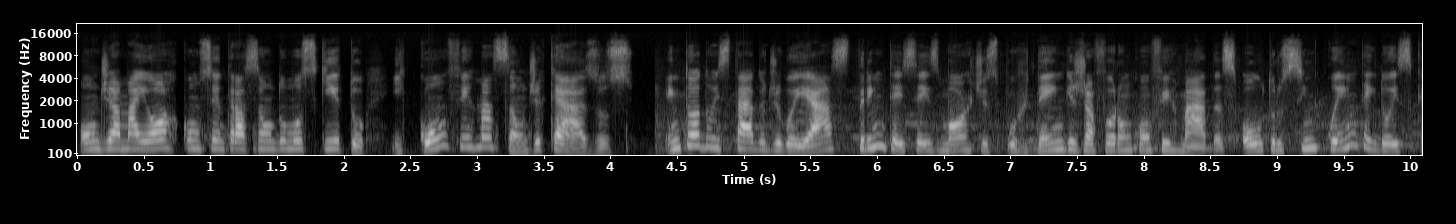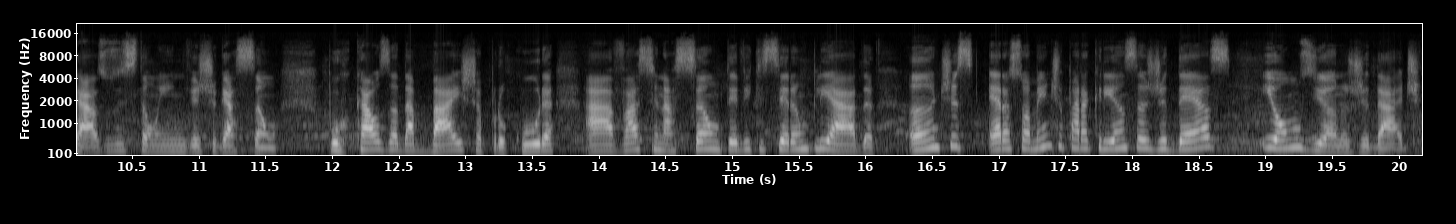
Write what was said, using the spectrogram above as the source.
onde há maior concentração do mosquito e confirmação de casos. Em todo o estado de Goiás, 36 mortes por dengue já foram confirmadas. Outros 52 casos estão em investigação. Por causa da baixa procura, a vacinação teve que ser ampliada. Antes, era somente para crianças de 10 e 11 anos de idade.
